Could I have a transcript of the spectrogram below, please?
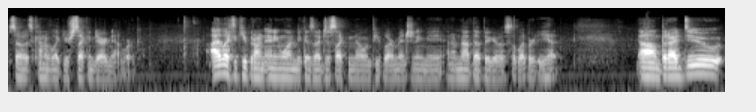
So it's kind of like your secondary network. I like to keep it on anyone because I just like to know when people are mentioning me, and I'm not that big of a celebrity yet. Um, but I do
